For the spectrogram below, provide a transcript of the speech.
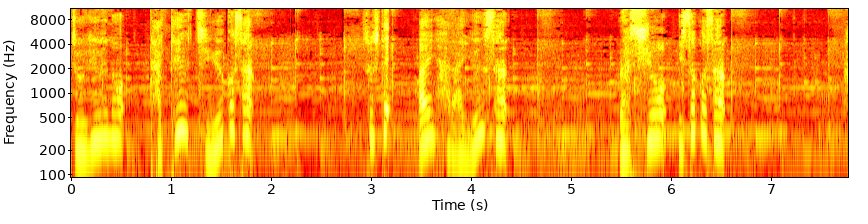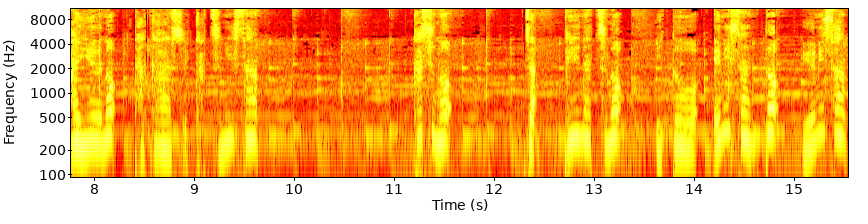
女優の竹内優子さん、そして相原優さん、鷲尾いさ子さん、俳優の高橋克実さん、歌手のザ・ピーナッツの伊藤恵美さんと由美さん、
